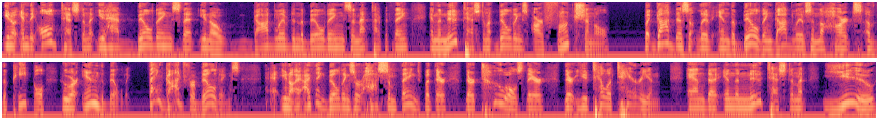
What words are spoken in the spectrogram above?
You know, in the Old Testament, you had buildings that, you know, God lived in the buildings and that type of thing. In the New Testament, buildings are functional but God doesn't live in the building. God lives in the hearts of the people who are in the building. Thank God for buildings. You know, I think buildings are awesome things, but they're they're tools. They're they're utilitarian. And uh, in the New Testament, you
